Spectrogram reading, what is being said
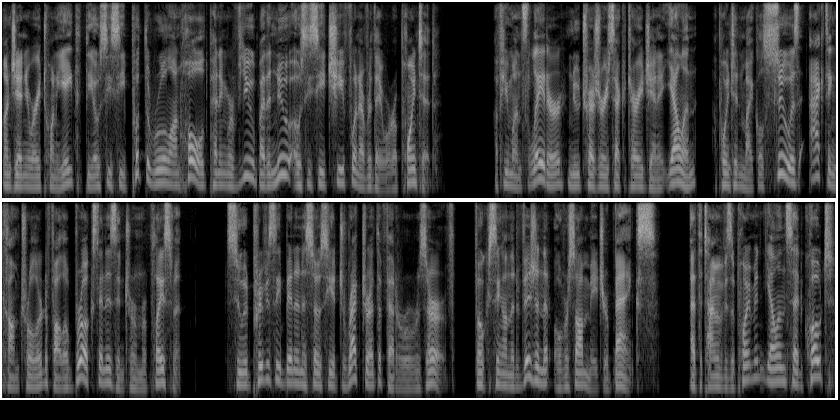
On January 28th, the OCC put the rule on hold pending review by the new OCC chief whenever they were appointed. A few months later, new Treasury Secretary Janet Yellen appointed Michael Hsu as acting comptroller to follow Brooks and his interim replacement. Hsu had previously been an associate director at the Federal Reserve, focusing on the division that oversaw major banks. At the time of his appointment, Yellen said, quote,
